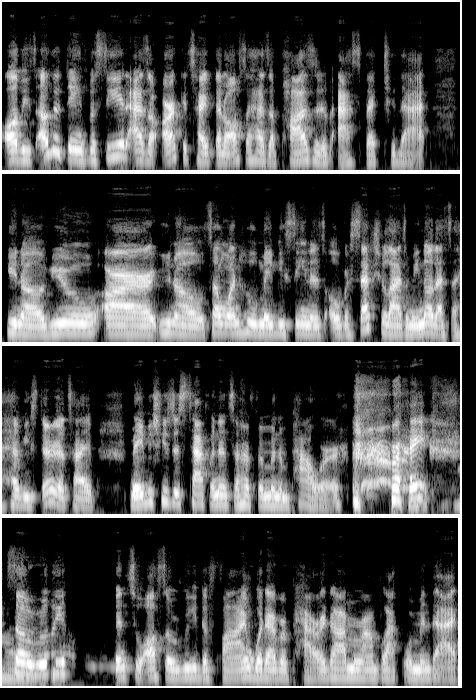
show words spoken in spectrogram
all these other things, but see it as an archetype that also has a positive aspect to that. You know, if you are, you know, someone who may be seen as over sexualized, and we know that's a heavy stereotype, maybe she's just tapping into her feminine power, right? So really helping women to also redefine whatever paradigm around Black women that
